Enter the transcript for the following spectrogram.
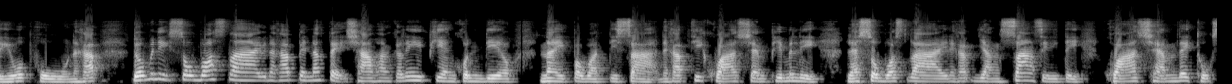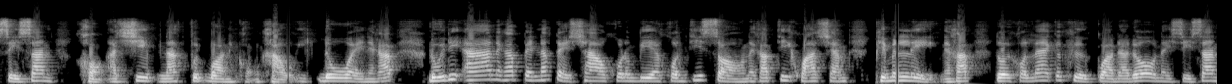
ลิเวอร์พูลนะครับโดมินิกโซบอสไลน์นะครับเป็นนักเตะชาวฮังการีเพียงคนเดียวในประวัติศาสตร์นะครับที่คว้าแชมป์พรีเมียร์ลีกและโซบอสไลน์นะครับยังสร้างสถิติคว้าแชมป์ได้ทุกซีซั่นของอาชีพนักฟุตบอลของเขาอีกด้วยนะครับลุยดิอาร์นะครับเป็นนักเตะชาวโคลอมเบียคนที่สองนะครับที่คว้าแชมป์พรีเมียร์ลีกนะครับโดยคนแรกก็คือกวาดาโดในซีซั่น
